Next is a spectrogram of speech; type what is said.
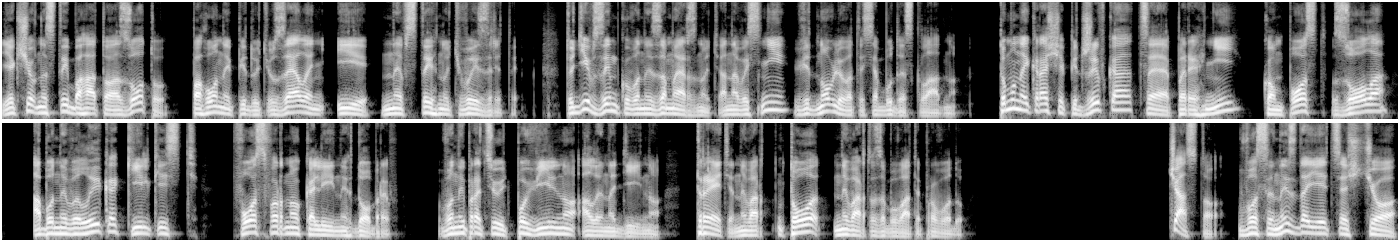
Якщо внести багато азоту, пагони підуть у зелень і не встигнуть визріти. Тоді взимку вони замерзнуть, а навесні відновлюватися буде складно. Тому найкраща підживка це перегній, компост, зола або невелика кількість фосфорно-калійних добрив. Вони працюють повільно, але надійно. Третє, не варто, то не варто забувати про воду. Часто восени здається, що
